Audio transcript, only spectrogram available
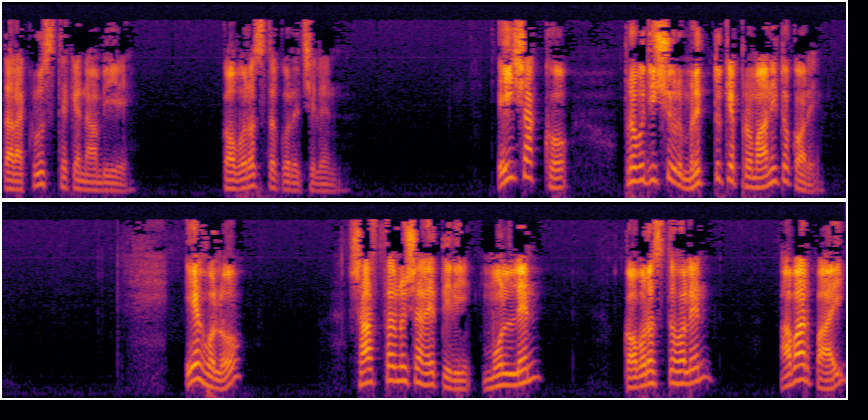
তারা ক্রুশ থেকে নামিয়ে কবরস্থ করেছিলেন। এই সাক্ষ্য প্রভু যিশুর মৃত্যুকে প্রমাণিত করে। এ হল শাস্ত্রানুসারে তিনি মরলেন কবরস্থ হলেন। আবার পাই,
